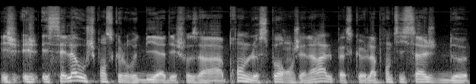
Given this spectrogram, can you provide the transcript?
et, c'est là où je pense que le rugby a des choses à apprendre, le sport en général, parce que l'apprentissage de,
